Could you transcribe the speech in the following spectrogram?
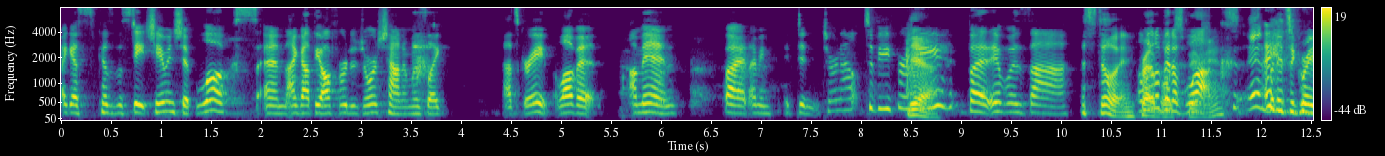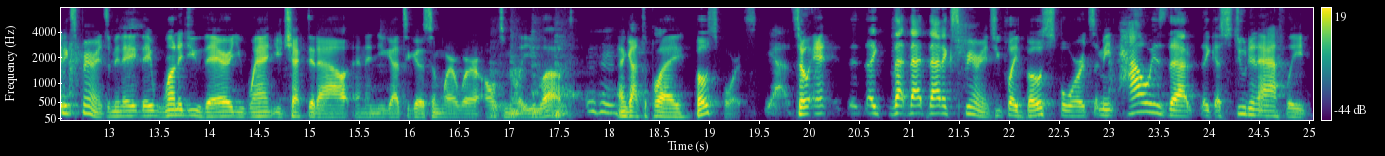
I guess, because the state championship looks, and I got the offer to Georgetown and was like, That's great. I love it. I'm in. But I mean, it didn't turn out to be for Yeah. me. But it was. uh It's still an incredible bit of luck. And- but it's a great experience. I mean, they, they wanted you there, you went, you checked it out, and then you got to go somewhere where ultimately you loved mhm. and got to play both sports. Yeah. So, and, like that, that, that experience, you played both sports. I mean, how is that like a student athlete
